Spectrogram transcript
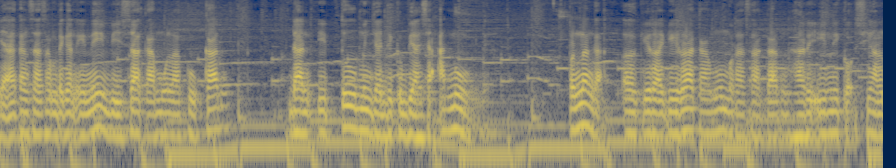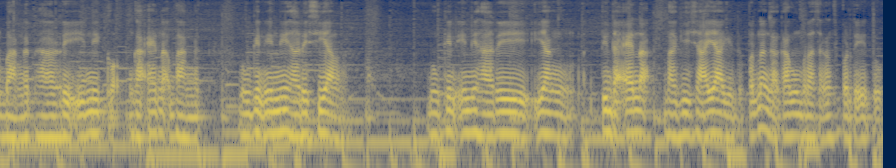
yang akan saya sampaikan ini bisa kamu lakukan dan itu menjadi kebiasaanmu. Pernah nggak eh, kira-kira kamu merasakan hari ini kok sial banget hari ini kok nggak enak banget? Mungkin ini hari sial. Mungkin ini hari yang tidak enak bagi saya gitu. Pernah nggak kamu merasakan seperti itu?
